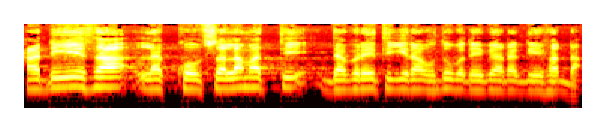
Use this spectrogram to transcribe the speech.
حديث لكوف سلامتي دبريتي جرا فدوبة بيا رقي فدا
